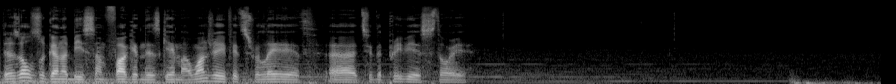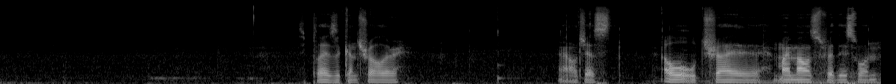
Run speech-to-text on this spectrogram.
There's also gonna be some fog in this game. I wonder if it's related uh, to the previous story. Let's play as a controller. I'll just... I'll try my mouse for this one.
